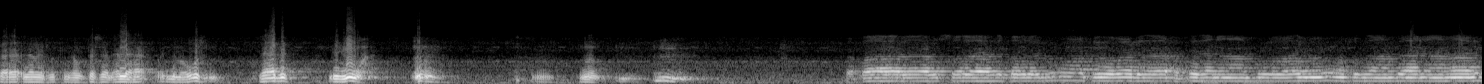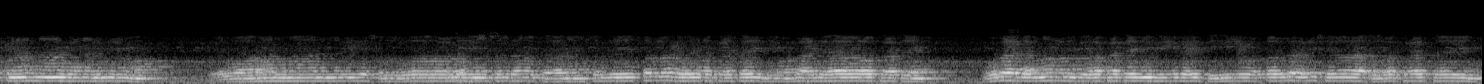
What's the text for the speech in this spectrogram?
لم يثبت له اغتسل لها وإنما غسل ثابت للجمعة. نعم. فقال باب الصلاة قبل الجمعة وبعدها حدثنا عبد الله بن يوسف عن مالك عن نافع عن ابن عمر رضي الله عنهما أن النبي صلى الله عليه وسلم كان يصلي قبل ركعتين وبعدها ركعتين وبعد المغرب ركعتين في بيته وقبل العشاء ركعتين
